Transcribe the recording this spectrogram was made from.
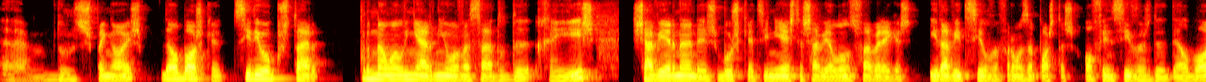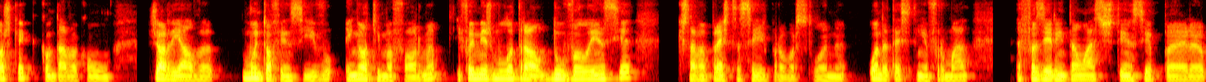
um, dos espanhóis. Del Bosque decidiu apostar por não alinhar nenhum avançado de raiz. Xavi Hernández, Busquets, Iniesta, Xavi Alonso, Fabregas e David Silva foram as apostas ofensivas de Del Bosque, que contava com Jordi Alba muito ofensivo, em ótima forma, e foi mesmo o lateral do Valência, que estava prestes a sair para o Barcelona, onde até se tinha formado, a fazer então a assistência para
